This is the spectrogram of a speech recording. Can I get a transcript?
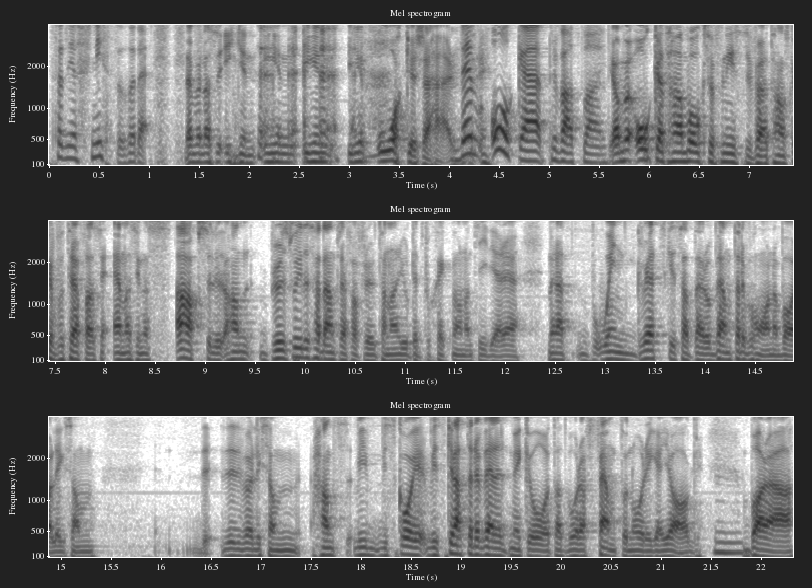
Så att ni fnissar sådär. nej men alltså ingen, ingen, ingen, ingen åker så här. Vem åker privatplan? Ja, men och att han var också fnissig för att han ska få träffa en av sina absolut... Han, Bruce Willis hade han träffat förut, han hade gjort ett projekt med honom tidigare. Men att Wayne Gretzky satt där och väntade på honom var liksom... Det, det var liksom hans, vi, vi, skoj, vi skrattade väldigt mycket åt att våra 15-åriga jag bara...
